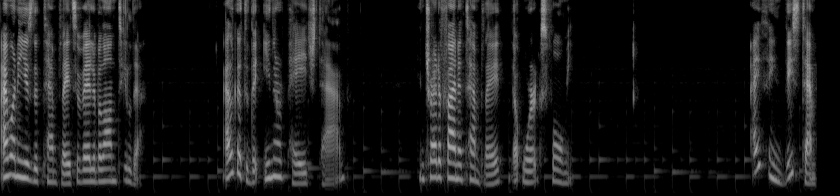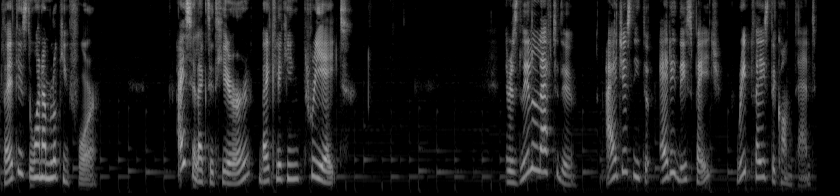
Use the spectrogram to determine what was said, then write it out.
I want to use the templates available on Tilda. I'll go to the Inner Page tab and try to find a template that works for me. I think this template is the one I'm looking for. I select it here by clicking Create. There is little left to do. I just need to edit this page, replace the content,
